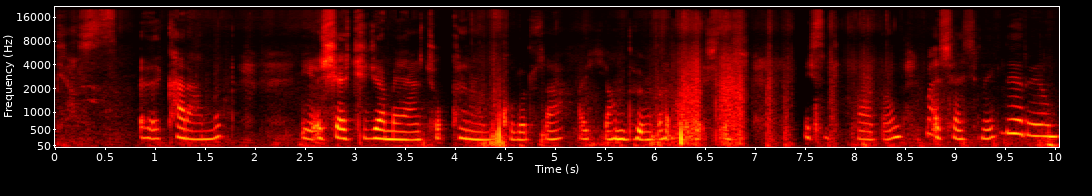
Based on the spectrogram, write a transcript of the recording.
Biraz e, karanlık. Yaşı açacağım eğer çok karanlık olursa. Ay yandığımda arkadaşlar. Neyse çok pardon. Ben aşağı açmaya giderim.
